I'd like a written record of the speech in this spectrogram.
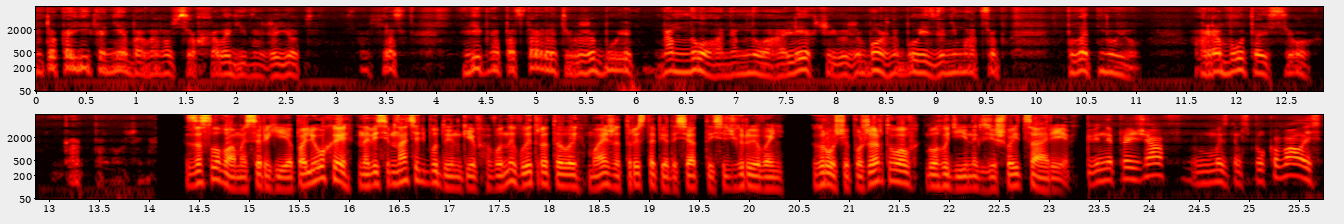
Но только вика не было, оно все холодина живет. Сейчас викна поставят, уже будет намного-намного легче, и уже можно будет заниматься вплотную. А работа все как положено. За словами Сергія Пальохи, на 18 будинків вони витратили майже 350 тисяч гривень. Гроші пожертвував благодійник зі Швейцарії. Він не приїжджав, ми з ним спілкувались,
